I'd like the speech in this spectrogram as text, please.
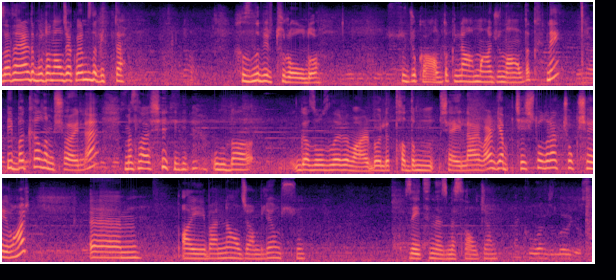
Zaten herhalde buradan alacaklarımız da bitti. Hızlı bir tur oldu. Sucuk aldık, lahmacun aldık. Ne? Bir bakalım şöyle. Mesela şey Uludağ gazozları var. Böyle tadım şeyler var. Ya çeşit olarak çok şey var. Ee, ay ben ne alacağım biliyor musun? Zeytin ezmesi alacağım. Kullanıcılara göster.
